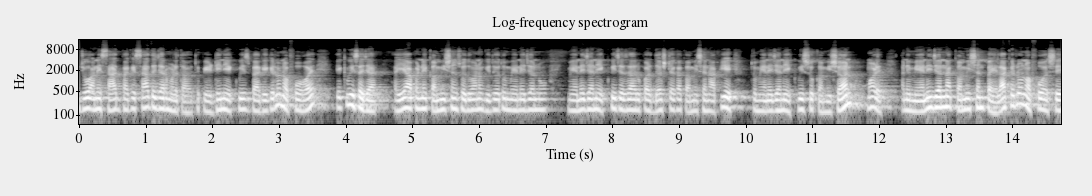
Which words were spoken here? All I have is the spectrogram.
જો આને સાત ભાગે સાત હજાર મળતા હોય, તો પેઢીને એકવીસ ભાગે કેટલો નફો હોય? એકવીસ હજાર. અહીંયા આપણને કમિશન શોધવાનું કીધું હતું મેનેજરનું. મેનેજરને એકવીસ હજાર ઉપર દસ ટકા કમિશન આપીએ, તો મેનેજરને એકવીસો કમિશન મળે. અને મેનેજરના કમિશન પહેલાં કેટલો નફો હશે?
